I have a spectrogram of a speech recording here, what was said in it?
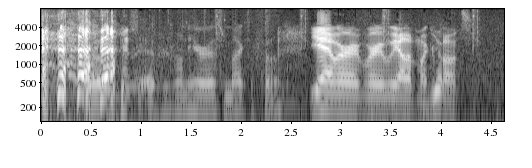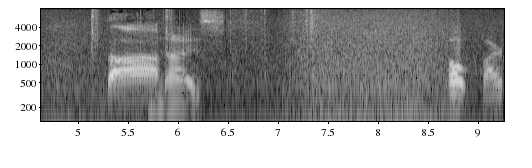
The captain's a kid. So, does everyone here has a microphone? yeah, we're, we're we all have microphones. The, uh, Nice. Oh, fire.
